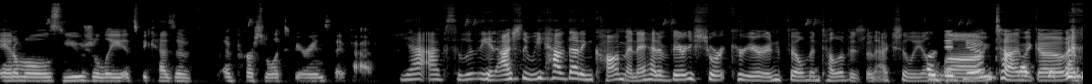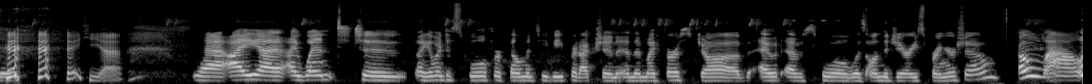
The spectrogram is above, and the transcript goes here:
animals, usually it's because of a personal experience they've had. Yeah, absolutely. And actually, we have that in common. I had a very short career in film and television, actually, a oh, long time That's ago. yeah. Yeah, I uh, I went to like I went to school for film and TV production, and then my first job out of school was on the Jerry Springer Show. Oh wow!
